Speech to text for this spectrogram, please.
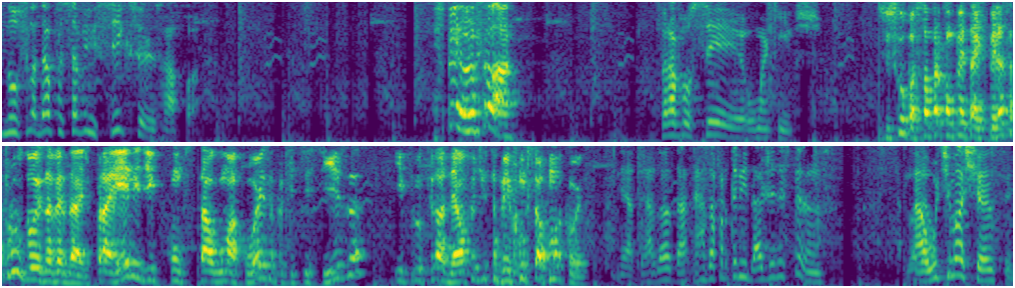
no Philadelphia 76ers, Rafa. Esperança lá. Para você, o Marquinhos. Desculpa, só para completar, esperança para os dois, na verdade. Para ele de conquistar alguma coisa, porque precisa, e para o Philadelphia de também conquistar alguma coisa. É a terra da, a terra da fraternidade e da esperança. A última chance.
